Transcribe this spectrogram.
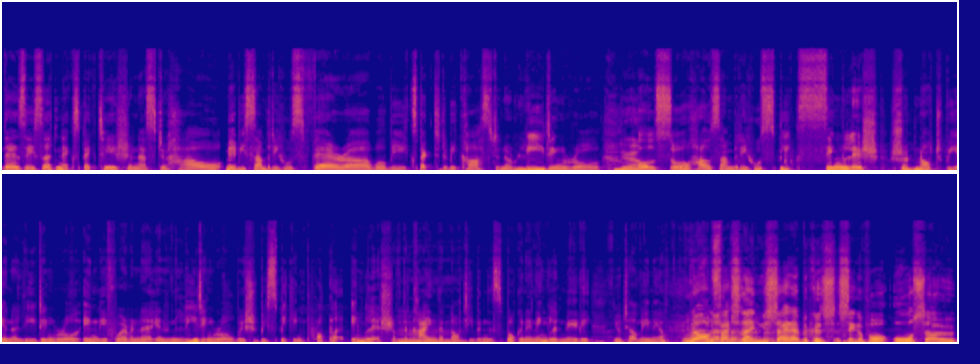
there's a certain expectation as to how maybe somebody who's fairer will be expected to be cast in a leading role. Yeah. Also, how somebody who speaks Singlish should not be in a leading role. In if we're in a, in a leading role, we should be speaking proper English of the kind that not mm. even is spoken in England. Maybe you tell me, Neil. No, I'm fascinated you say that because Singapore also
